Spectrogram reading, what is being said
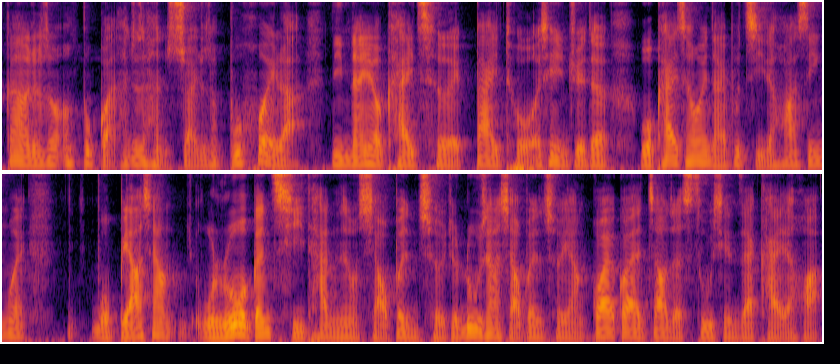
刚好就说，嗯，不管。他就是很帅，就说不会啦，你男友开车诶，拜托，而且你觉得我开车会来不及的话，是因为我不要像我如果跟其他的那种小笨车，就路上小笨车一样，乖乖的照着速线在开的话，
